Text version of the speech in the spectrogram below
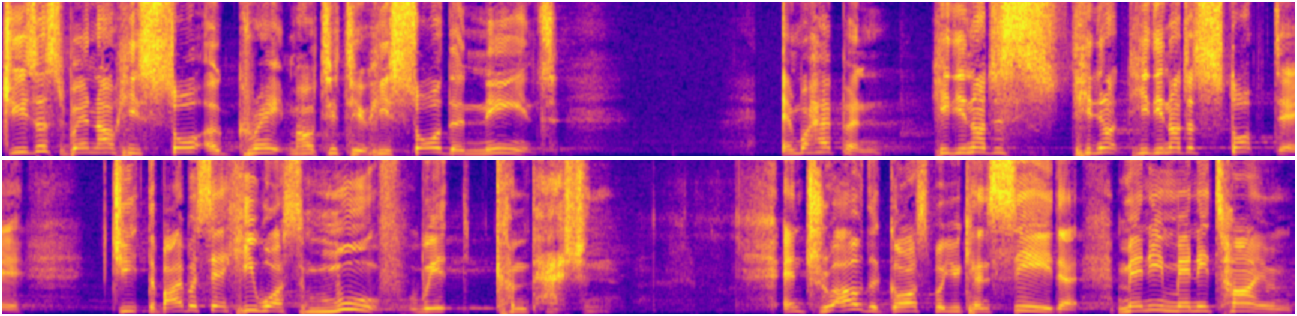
Jesus went out, he saw a great multitude, he saw the need. And what happened? He did not just he did not, he did not just stop there. The Bible said he was moved with compassion. And throughout the gospel, you can see that many, many times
